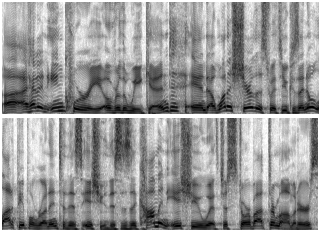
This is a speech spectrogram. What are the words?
Uh, I had an inquiry over the weekend, and I want to share this with you because I know a lot of people run into this issue. This is a common issue with just store-bought thermometers,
